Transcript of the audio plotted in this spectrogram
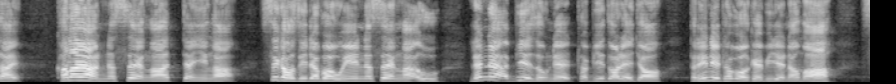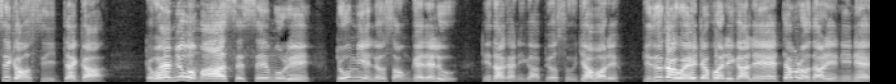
ဆိုင်ခလာရ25တက်ရင်ကစစ်ကောင်စီတပ်ဖွဲ့ဝင်25ဦးလက်နက်အပြည့်စုံနဲ့ထွက်ပြေးသွားတဲ့အကြောင်းသတင်းတွေထွက်ပေါ်ခဲ့ပြီးတဲ့နောက်မှာစစ်ကောင်စီတပ်ကတဝဲမြို့ပေါ်မှာစစ်ဆေးမှုတွေတိုးမြင့်လှုပ်ဆောင်ခဲ့တယ်လို့ဒေသခံတွေကပြောဆိုကြပါတယ်ပြည်သူ့ကာကွယ်ရေးတပ်ဖွဲ့တွေကလည်းတပ်မတော်သားတွေအနေနဲ့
